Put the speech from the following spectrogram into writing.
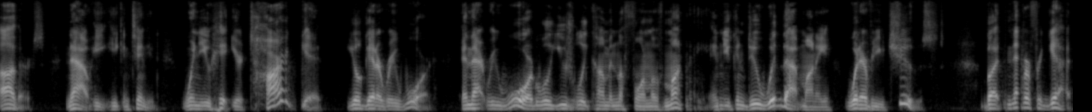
others." Now he he continued, "When you hit your target, you'll get a reward." And that reward will usually come in the form of money. And you can do with that money whatever you choose. But never forget,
